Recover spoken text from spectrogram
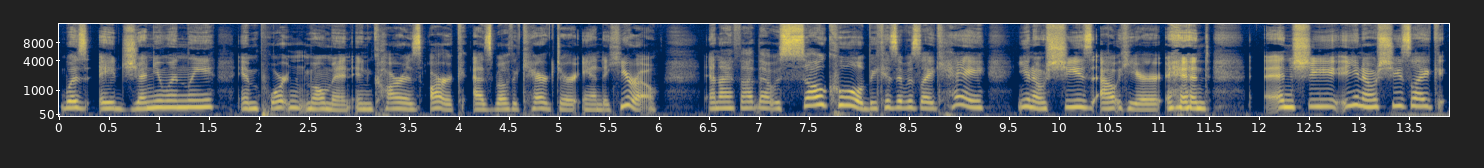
was a genuinely important moment in Kara's arc as both a character and a hero. And I thought that was so cool because it was like, hey, you know, she's out here and and she, you know, she's like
